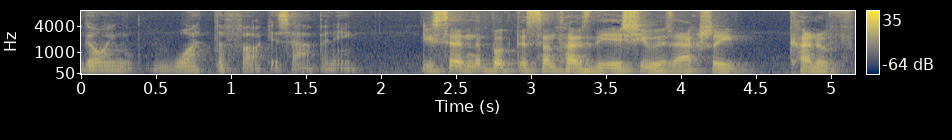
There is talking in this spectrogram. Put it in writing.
going, What the fuck is happening? You said in the book that sometimes the issue is actually kind of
